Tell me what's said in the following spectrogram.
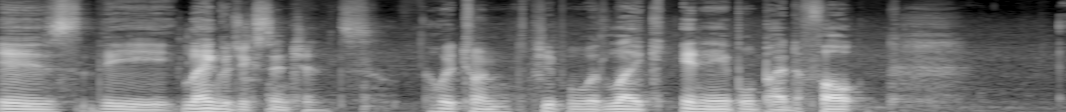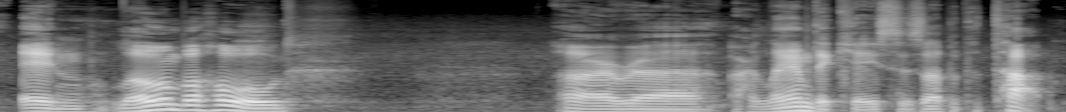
is the language extensions, which one people would like enabled by default. And lo and behold, our uh, our Lambda case is up at the top,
